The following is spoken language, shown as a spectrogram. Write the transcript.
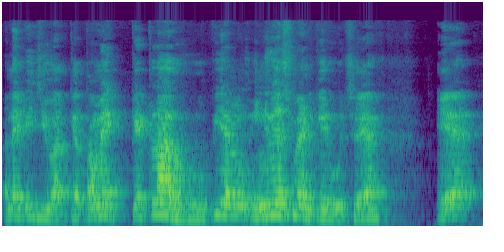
અને બીજી વાત કે તમે કેટલા રૂપિયાનું ઇન્વેસ્ટમેન્ટ કર્યું છે એ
